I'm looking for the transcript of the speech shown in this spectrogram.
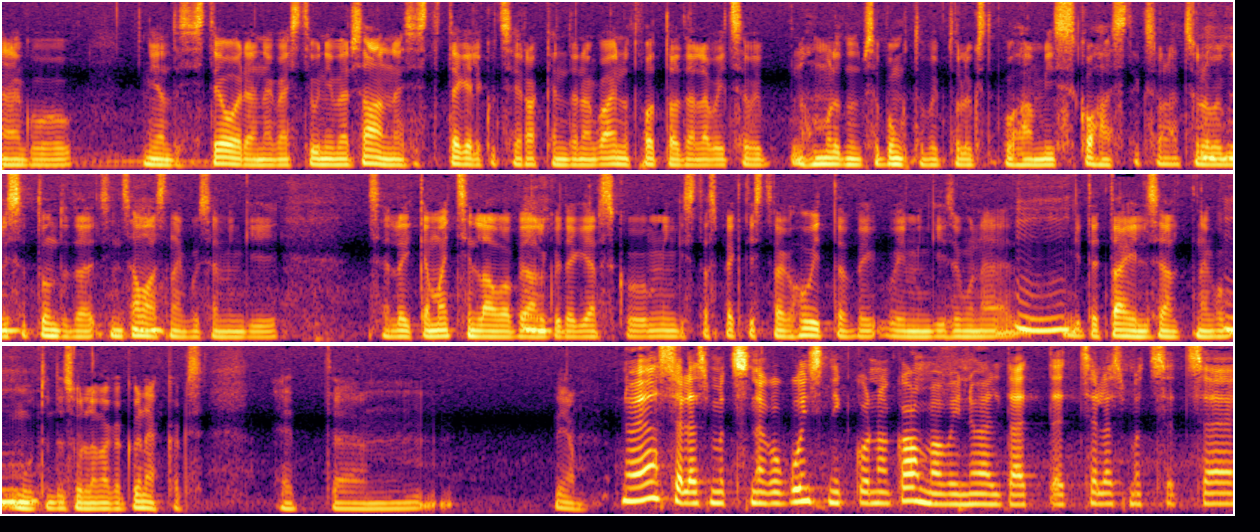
nagu nii-öelda siis teooria nagu hästi universaalne, sest tegelikult see ei rakendu nagu ainult fotodele, vaid see võib, noh, mulle tundub, see punktum võib tulla ükstapuha mis kohast, eks ole, et sulle mm -hmm. võib mhm. lihtsalt tunduda siinsamas mm -hmm. nagu see mingi see lõikematt siin laua peal mm. kuidagi järsku mingist aspektist väga huvitav või, või mingisugune mm. mingi detail sealt nagu mm. muutuda sulle väga kõnekaks. et ähm, nojah, selles mõttes nagu kunstnikuna ka ma võin öelda, et, et selles mõttes, et see,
